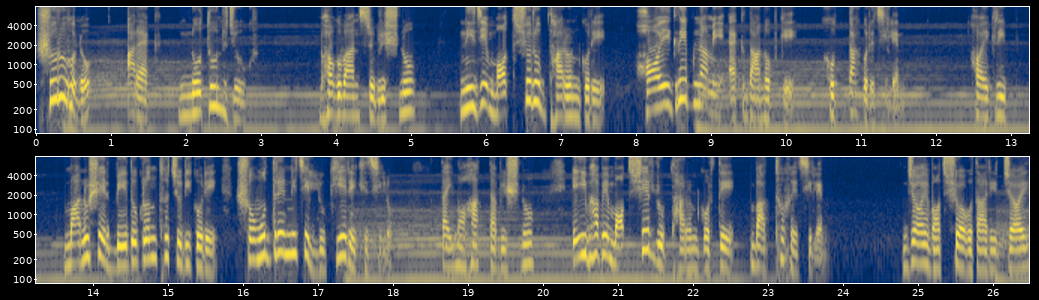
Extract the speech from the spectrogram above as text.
শুরু হলো আর এক নতুন যুগ। ভগবান শ্রীবিষ্ণু নিজে মৎস্যরূপ ধারণ করে হয়গ্রীব নামে এক দানবকে হত্যা করেছিলেন। হয়গ্রীব মানুষের বেদগ্রন্থ চুরি করে সমুদ্রের নিচে লুকিয়ে রেখেছিল। তাই মহাত্মা বিষ্ণু এইভাবে মৎস্যের রূপ ধারণ করতে বাধ্য হয়েছিলেন। জয় মৎস্য অবতারের জয়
